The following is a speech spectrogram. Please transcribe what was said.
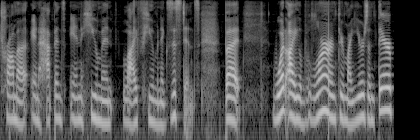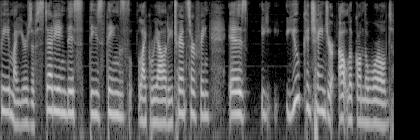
trauma and happens in human life, human existence. But what I've learned through my years in therapy, my years of studying this these things like reality transurfing is you can change your outlook on the world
